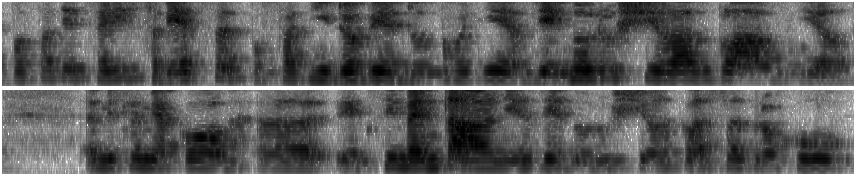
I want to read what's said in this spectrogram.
v podstatě celý svět se v poslední době dost hodně zjednodušil a zbláznil. Myslím, jako eh, jak si mentálně zjednodušil, klesl trochu,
